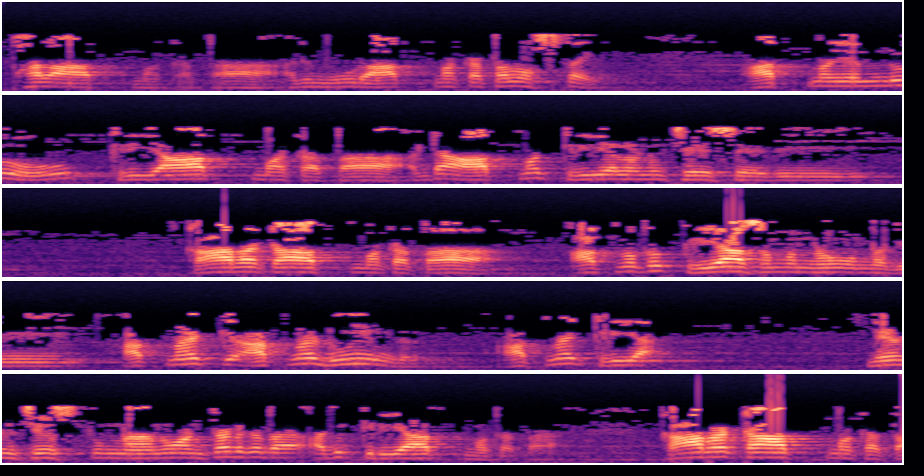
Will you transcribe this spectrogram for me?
ఫలాత్మకత అని మూడు ఆత్మకతలు వస్తాయి. ఆత్మయందు క్రియాత్మకత అంటే ఆత్మ క్రియలను చేసేది. కారకాత్మకత ఆత్మకు క్రియా సంబంధం ఉన్నది. ఆత్మే ఆత్మే డూయింగ్ ఆత్మే క్రియ. నేను చేస్తున్నాను అంటాడు కదా అది క్రియాత్మకత. కారకాత్మకత.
